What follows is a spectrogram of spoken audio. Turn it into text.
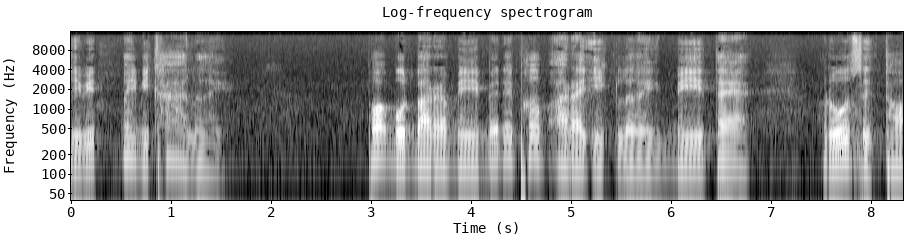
ชีวิตไม่มีค่าเลย เพราะบุญบารมีไม่ได้เพิ่มอะไรอีกเลย มีแต่รู้สึกท้อ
